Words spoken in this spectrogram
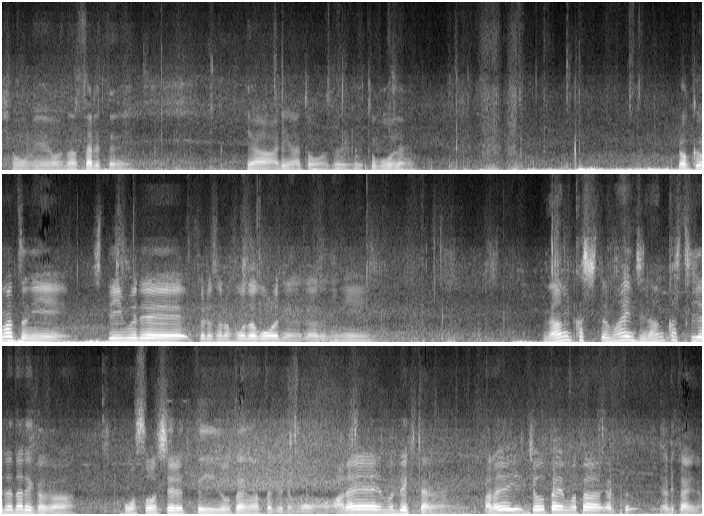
証明をなされてねいやありがとうというところだよ。6月に Steam で「ペルソナ4ザゴールデン」やった時に何かして毎日何かしら誰かが放送してるっていう状態があったけどもあれもできたらあれ状態またやっやりたいな。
